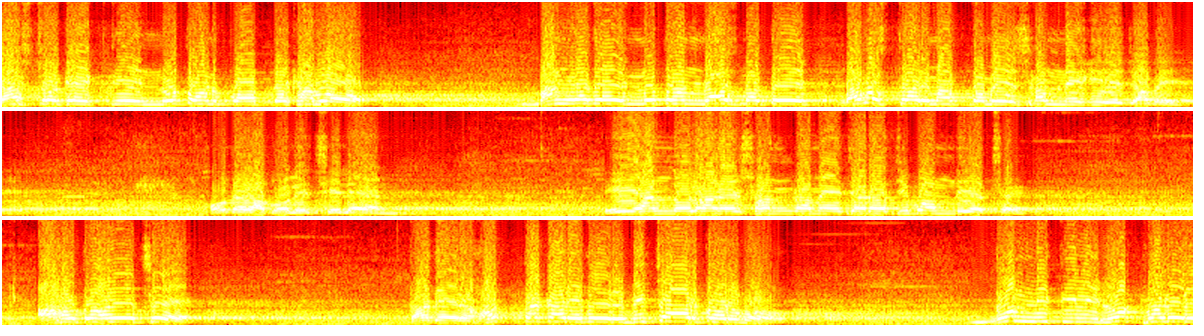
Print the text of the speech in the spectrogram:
রাষ্ট্রকে একটি নতুন পথ দেখাবো। বাংলাদেশ নতুন রাজনৈতিক ব্যবস্থার মাধ্যমে সামনে এগিয়ে যাবে। ওনারা বলেছিলেন, এই আন্দোলনের সংগ্রামে যারা জীবন দিয়েছে, আহত হয়েছে তাদের হত্যাকারীদের বিচার করব। দুর্নীতি লুটপাটের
